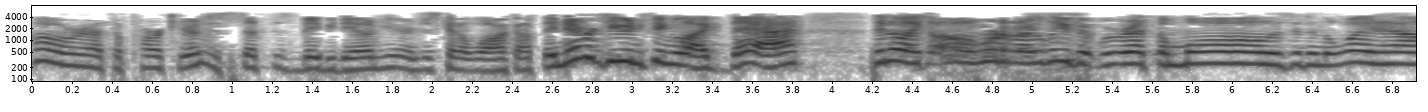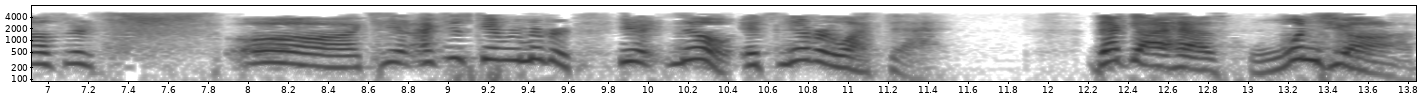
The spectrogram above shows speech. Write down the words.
oh, we're at the park here. I'll just set this baby down here and just kind of walk off. They never do anything like that. They're like, oh, where did I leave it? We were at the mall. Is it in the White House? Or, oh, I can't, I just can't remember. You know, no, it's never like that. That guy has one job.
